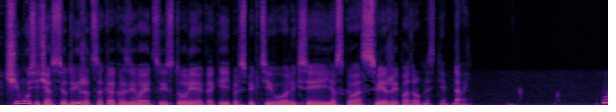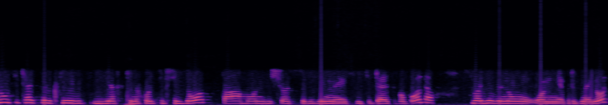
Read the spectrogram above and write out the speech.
к чему сейчас все движется? Как развивается история? Какие перспективы у Алексея Евского? Свежие подробности. Давай. Ну, сейчас Алексей Евский находится в СИЗО. Там он еще с середины сентября этого года свою вину он не признает.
